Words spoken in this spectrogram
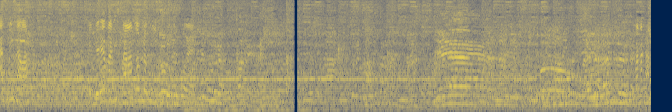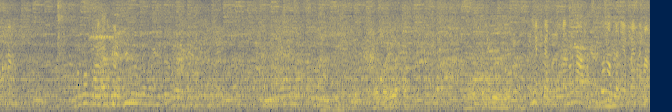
Asli salah Bibirnya manis banget lo belum gitu bibir gue Mana kak? Ngepet dulu. Nyepet mulu emang kenapa sih gue nggak bilang nyepet emang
